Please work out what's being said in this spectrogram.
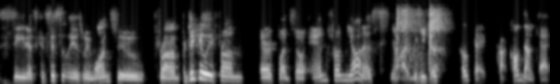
seen as consistently as we want to from, particularly from Eric Bledsoe and from Giannis. You know, I, he just okay, calm down, cat.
